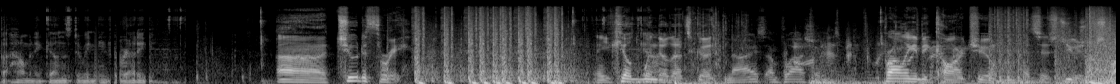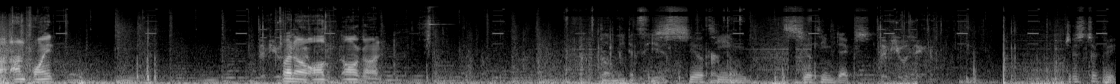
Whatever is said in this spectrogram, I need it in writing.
But how many guns do we need ready? Uh, two to three. And you killed window, that's good. Nice, I'm flashing. Probably gonna be car too. That's his usual spot. On point. Oh no, all, all gone. Let me defuse. SEAL team, SEAL team dicks. Just to be.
